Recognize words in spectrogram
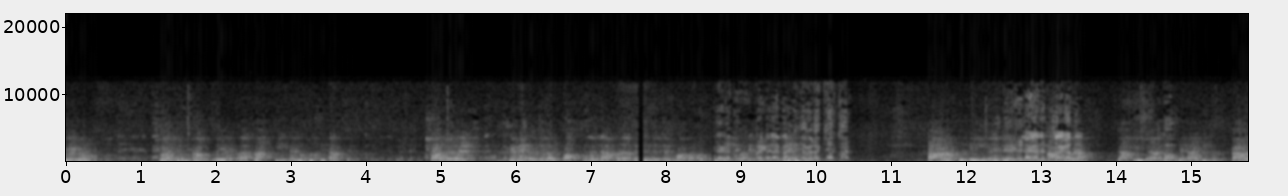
দেখুন ছয়জন প্রার্থী এখানে উপস্থিত আছেন ছয়জনের বিভিন্ন জনের পক্ষ হতে আপনারা বিভিন্ন জন মতামত দিতে পারেন। কিন্তু তার অর্থ এই নয় যে জায়গা দেন, জায়গা দেন। যাকে যার পক্ষে রাজনীতি তার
